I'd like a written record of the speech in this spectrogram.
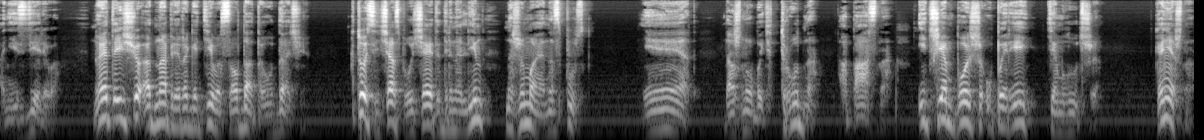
а не из дерева. Но это еще одна прерогатива солдата удачи. Кто сейчас получает адреналин, нажимая на спуск? Нет, должно быть трудно, опасно. И чем больше упырей, тем лучше. Конечно,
